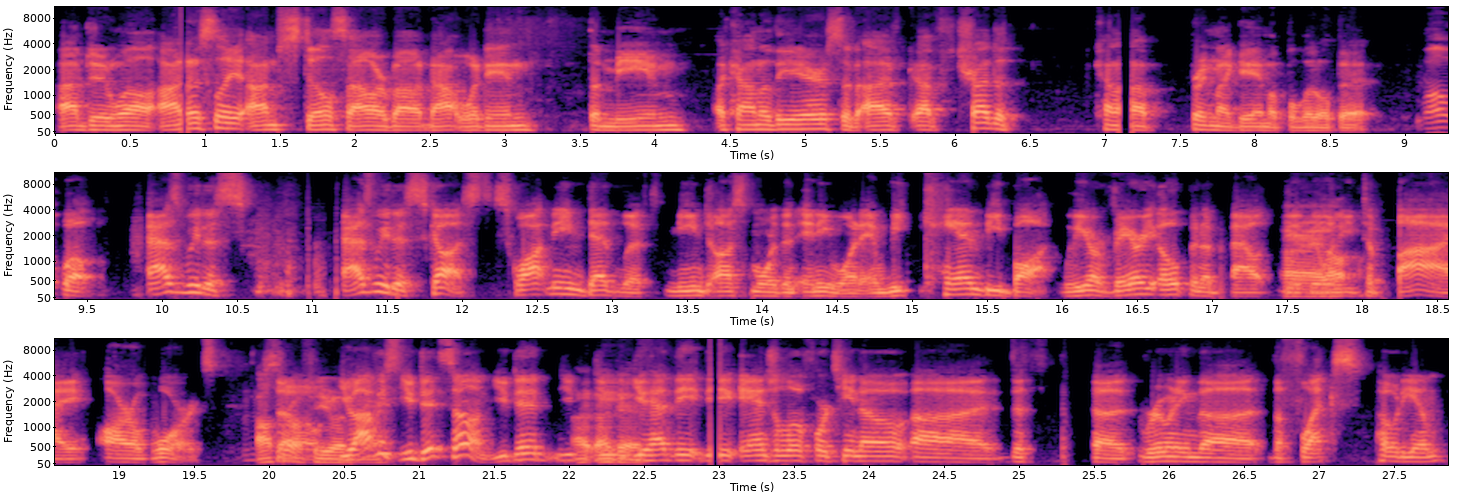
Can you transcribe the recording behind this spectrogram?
I'm doing well. Honestly, I'm still sour about not winning the meme account of the year. So I've I've tried to kind of bring my game up a little bit. Well, Well, as we dis- as we discussed, squat mean deadlift mean to us more than anyone, and we can be bought. We are very open about the right, ability I'll- to buy our awards. I'll so throw a few in you there. obviously you did some. You did you, I- I did. you had the the Angelo Fortino uh, the uh, ruining the the flex podium.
